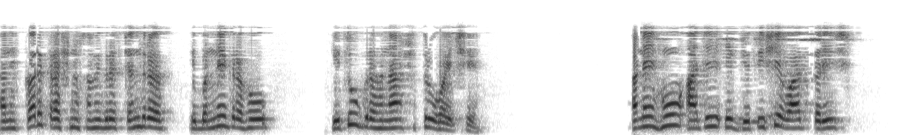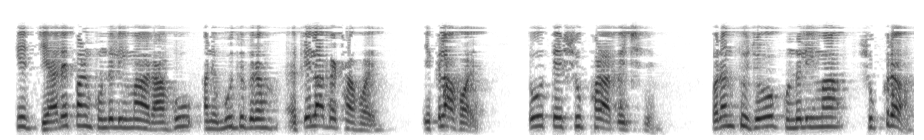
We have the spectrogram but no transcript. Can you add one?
અને કર્ક રાશિનો સમગ્ર ચંદ્ર એ બંને ગ્રહો કેતુ ગ્રહના શત્રુ હોય છે. અને હું આજે એક જ્યોતિષીય વાત કરીશ કે જ્યારે પણ કુંડલીમાં રાહુ અને બુધ ગ્રહ અકેલા બેઠા હોય, એકલા હોય તો તે શુભ ફળ આપે છે. પરંતુ જો કુંડલીમાં શુક્ર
